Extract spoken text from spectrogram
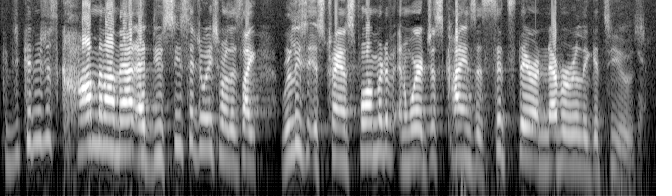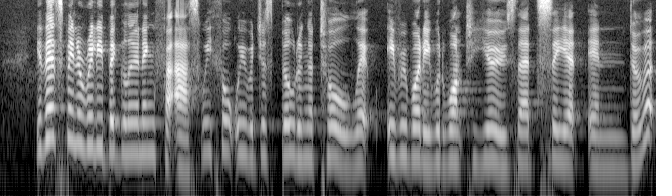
Can you, can you just comment on that? Uh, do you see situations where it's like really is transformative and where it just kind of sits there and never really gets used? Yeah. yeah, that's been a really big learning for us. We thought we were just building a tool that everybody would want to use. They'd see it and do it.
